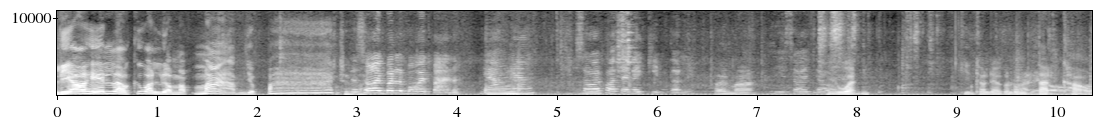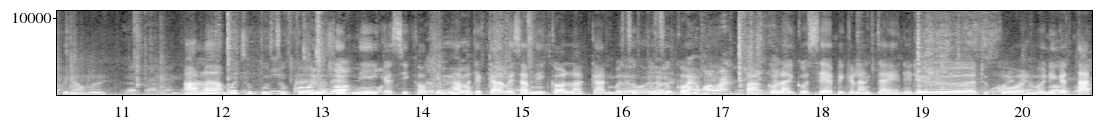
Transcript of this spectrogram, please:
เลี้ยวเห็นเราคือว่าเหลือมมามาบอยู่ป้าดจะซอยเบิ้ลระบอยป่านะยังยังซอยพอจะได้กินตอนนี้ไปมาดีซอยเจ้าพี่อ้วน กินข้าวแล้วก็ลงตัดข่าวพี่น้องเอ้ยเอาละเบิดสุกุสุคนคลิปนี้กสิเขาเก็บภาพบรรยากาศไว้ซ้ำนี้ก่อนละกันเบิดสุกุสุคนฝากกดไลค์กดแชร์เป็นกำลังใจให้เด้อทุกคนมื้อนี้ก็ตัด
